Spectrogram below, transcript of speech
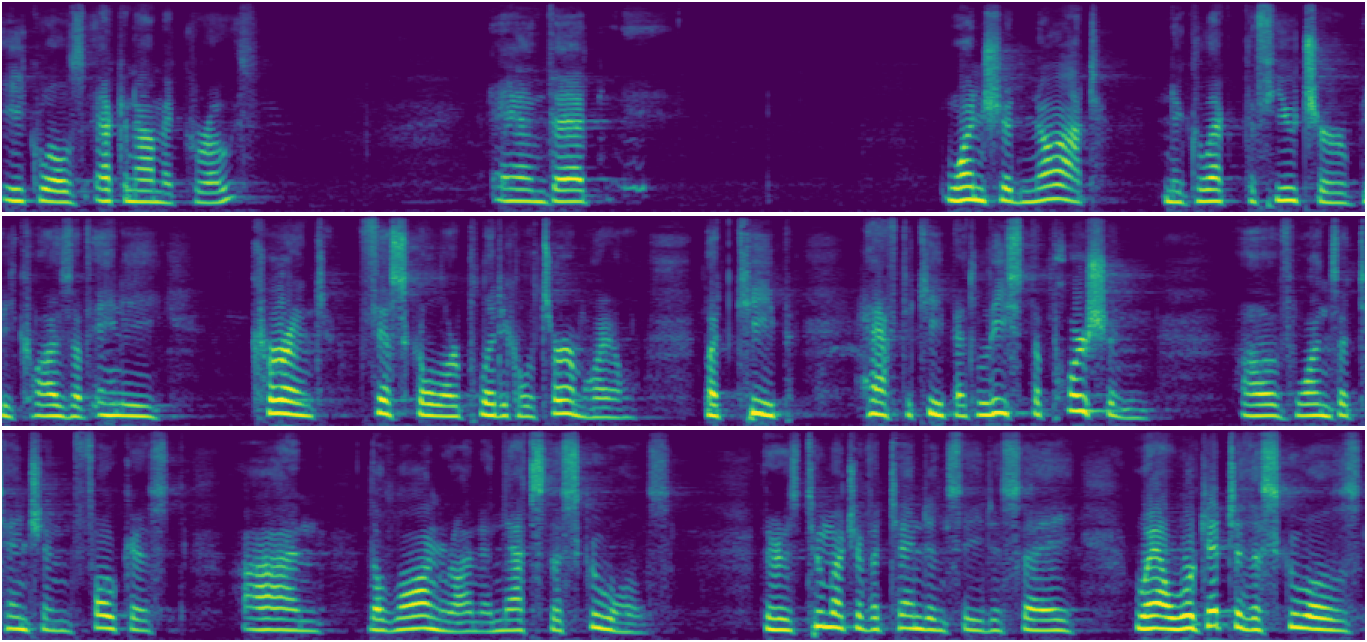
equals economic growth. And that one should not neglect the future because of any current fiscal or political turmoil, but keep, have to keep at least a portion of one's attention focused on the long run, and that's the schools. There is too much of a tendency to say, well, we'll get to the schools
